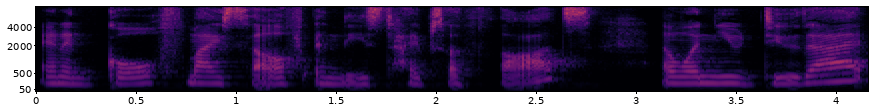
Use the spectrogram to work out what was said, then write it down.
and engulf myself in these types of thoughts. And when you do that,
